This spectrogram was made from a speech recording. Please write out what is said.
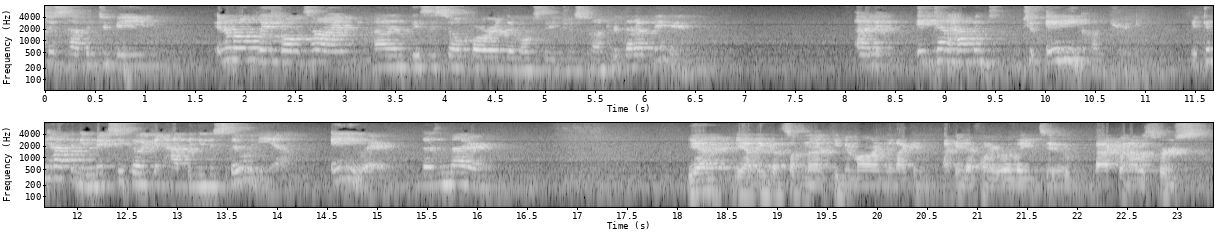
just happened to be in the wrong place, wrong time, and this is so far the most dangerous country that I've been in. And it can happen to any country. It can happen in Mexico, it can happen in Estonia, anywhere. It doesn't matter. Yeah, yeah, I think that's something to keep in mind, and I can I can definitely relate to. Back when I was first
